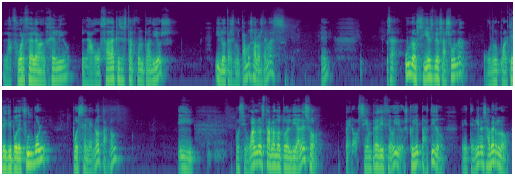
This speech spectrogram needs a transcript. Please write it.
la fuerza del Evangelio, la gozada que es estar junto a Dios y lo transmitamos a los demás. ¿eh? O sea, uno si es de Osasuna o de cualquier equipo de fútbol, pues se le nota, ¿no? Y pues igual no está hablando todo el día de eso, pero siempre dice, oye, es que hoy hay partido, eh, te vienes a verlo,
